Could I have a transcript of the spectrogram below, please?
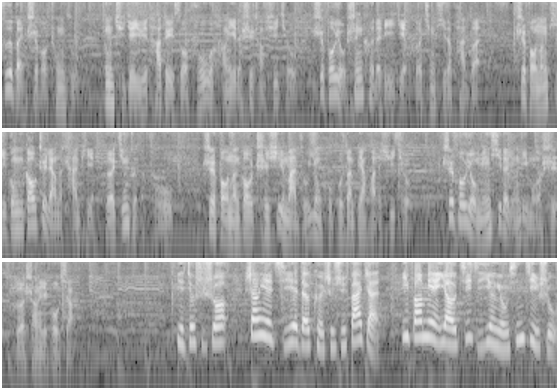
资本是否充足，更取决于它对所服务行业的市场需求是否有深刻的理解和清晰的判断，是否能提供高质量的产品和精准的服务，是否能够持续满足用户不断变化的需求，是否有明晰的盈利模式和商业构想。也就是说，商业企业的可持续发展，一方面要积极应用新技术，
